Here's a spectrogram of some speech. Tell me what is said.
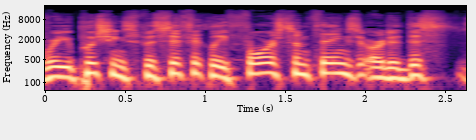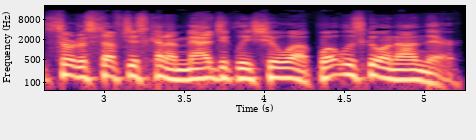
Were you pushing specifically for some things, or did this sort of stuff just kind of magically show up? What was going on there?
